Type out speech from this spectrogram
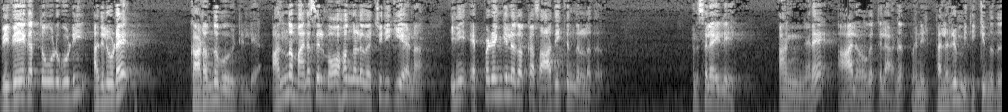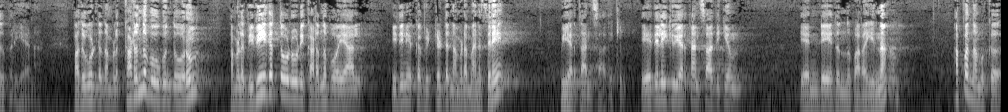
വിവേകത്തോടുകൂടി അതിലൂടെ കടന്നുപോയിട്ടില്ല അന്ന് മനസ്സിൽ മോഹങ്ങൾ വെച്ചിരിക്കുകയാണ്. ഇനി എപ്പോഴെങ്കിലും ഇതൊക്കെ സാധിക്കുന്നുള്ളത്. മനസ്സിലായില്ലേ? അങ്ങനെ ആ ലോകത്തിലാണ് പലരും ഇരിക്കുന്നത് പറയാണ് അപ്പൊ അതുകൊണ്ട് നമ്മൾ കടന്നു പോകും തോറും നമ്മൾ വിവേകത്തോടുകൂടി കടന്നുപോയാൽ ഇതിനെയൊക്കെ വിട്ടിട്ട് നമ്മുടെ മനസ്സിനെ ഉയർത്താൻ സാധിക്കും. ഏതിലേക്ക് ഉയർത്താൻ സാധിക്കും? എന്റേതെന്ന് പറയുന്ന അപ്പൊ നമുക്ക്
